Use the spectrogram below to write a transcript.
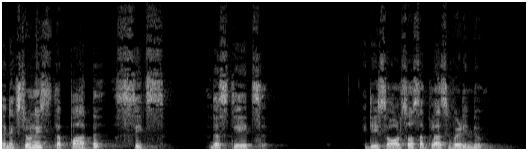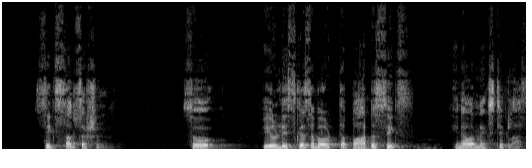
The next one is the part 6, the states. It is also subclassified into six subsections. So we will discuss about the part 6 in our next class.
